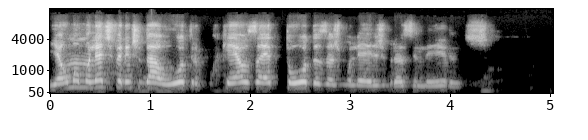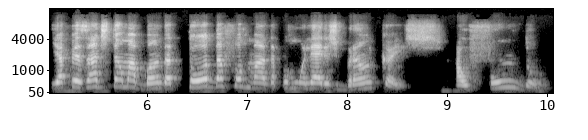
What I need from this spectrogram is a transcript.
E é uma mulher diferente da outra, porque Elsa é todas as mulheres brasileiras. E apesar de ter uma banda toda formada por mulheres brancas ao fundo,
